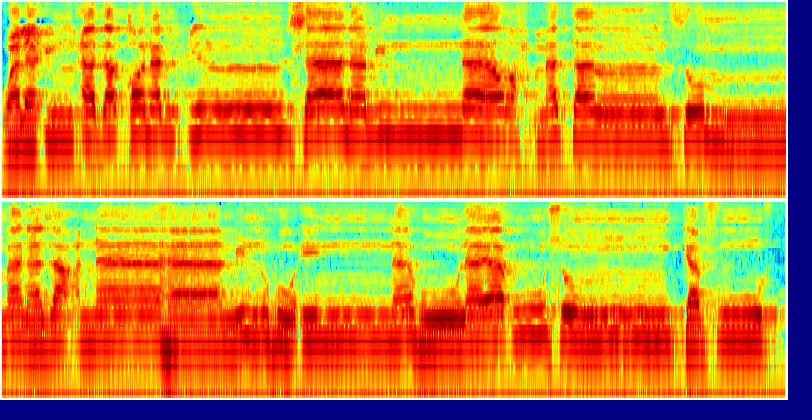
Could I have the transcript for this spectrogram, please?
ولئن أذقنا الإنسان منا رحمة ثم نزعناها منه إنه ليئوس كفور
